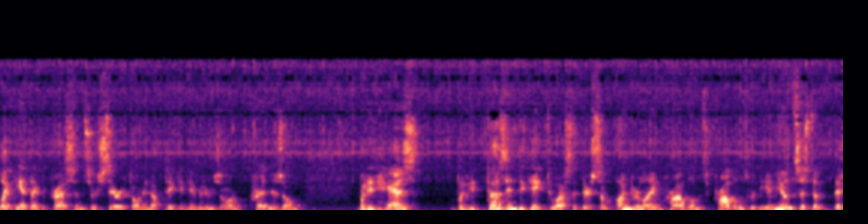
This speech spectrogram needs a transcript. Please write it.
like the antidepressants or serotonin uptake inhibitors or prednisone. But it has, but it does indicate to us that there's some underlying problems, problems with the immune system that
